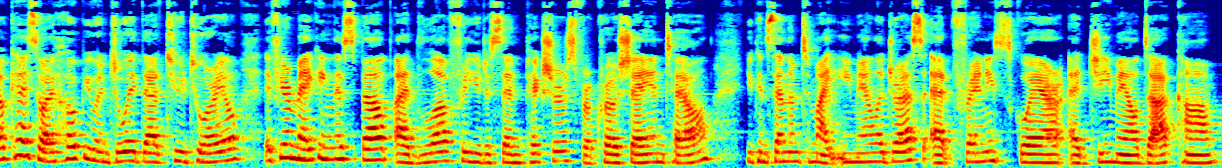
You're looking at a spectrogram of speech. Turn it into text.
Okay, so I hope you enjoyed that tutorial. If you're making this belt, I'd love for you to send pictures for Crochet and Tell. You can send them to my email address at franniessquare at gmail.com.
